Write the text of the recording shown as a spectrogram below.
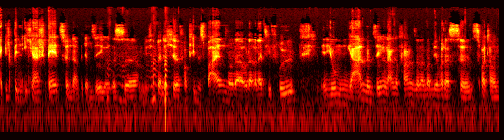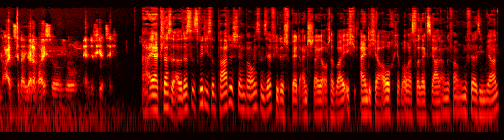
eigentlich bin ich ja Spätzünder mit dem Segeln. Das, äh, ich habe ja nicht äh, von Kindesbeinen oder, oder relativ früh in jungen Jahren mit dem Segeln angefangen, sondern bei mir war das äh, 2013er Jahr, da war ich so, so Ende 40. Ah ja, klasse. Also das ist richtig sympathisch, denn bei uns sind sehr viele Späteinsteiger auch dabei. Ich eigentlich ja auch. Ich habe auch erst vor sechs Jahren angefangen, ungefähr sieben Jahren.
